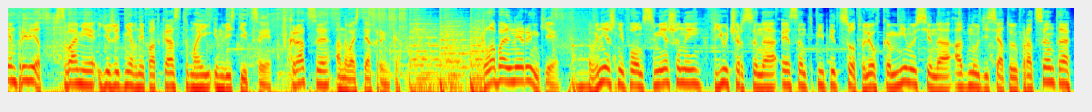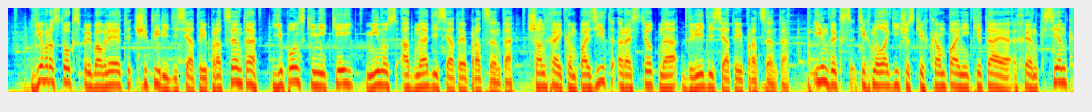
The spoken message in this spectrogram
Всем привет! С вами ежедневный подкаст «Мои инвестиции». Вкратце о новостях рынка. Глобальные рынки. Внешний фон смешанный, фьючерсы на S&P 500 в легком минусе на 0,1%, Евростокс прибавляет 0,4%, японский Никей минус 0,1%, Шанхай Композит растет на 0,2%. Индекс технологических компаний Китая Хэнк Сенг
